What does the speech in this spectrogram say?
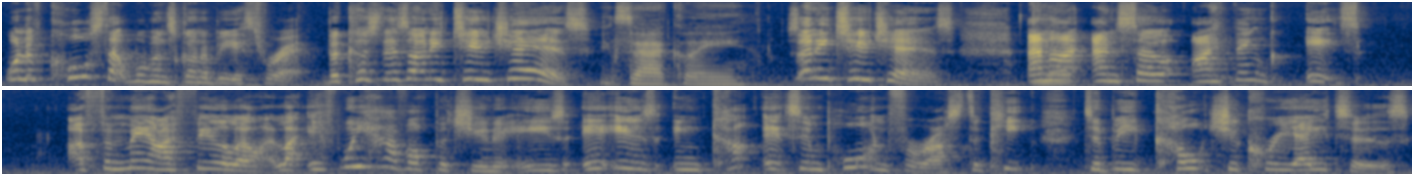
well of course that woman's going to be a threat because there's only two chairs Exactly. it's only two chairs, and I and so I think it's for me. I feel like, like if we have opportunities, it is inco- it's important for us to keep to be culture creators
